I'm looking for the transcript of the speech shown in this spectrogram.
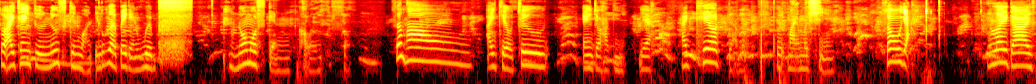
So I changed to a new skin one. It looks like bacon with normal skin color. So somehow I killed two angel hockey. Yeah, I killed them with my machine. So yeah. Good guys.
